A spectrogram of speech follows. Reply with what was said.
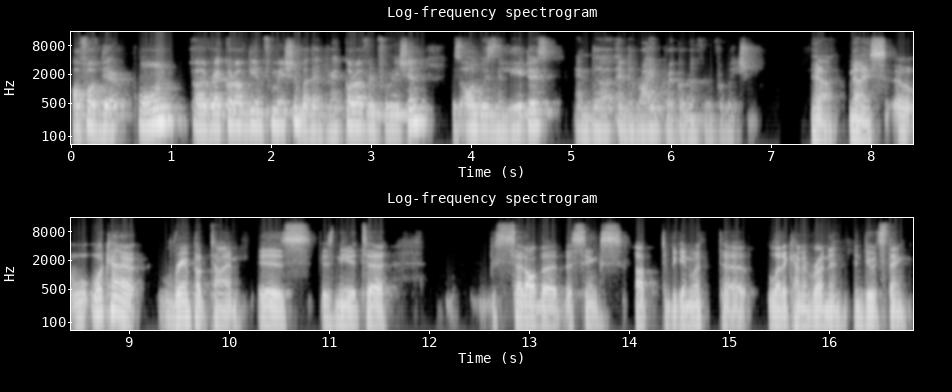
off of their own uh, record of the information but that record of information is always the latest and the and the right record of information. Yeah nice. Uh, what kind of ramp up time is is needed to set all the the syncs up to begin with to let it kind of run and, and do its thing?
